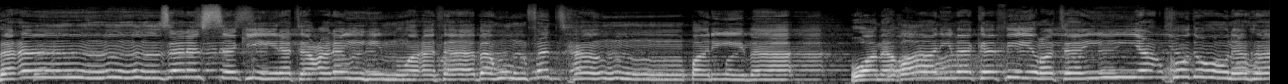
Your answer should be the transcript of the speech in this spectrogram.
فأنزل السكينة عليهم وأثابهم فتحا قريبا. ومغانم كثيرة يأخذونها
